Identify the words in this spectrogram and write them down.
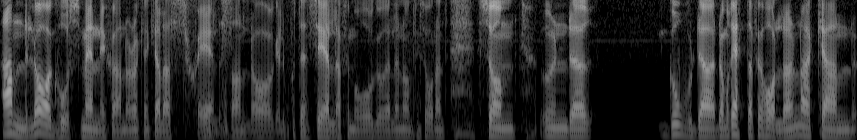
anlag hos människan och de kan kallas själsanlag eller potentiella förmågor eller någonting sådant som under goda, de rätta förhållandena kan,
